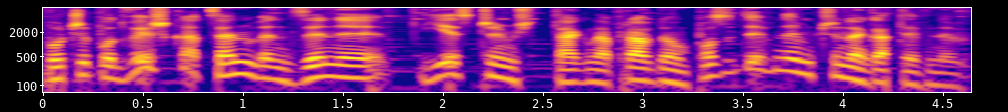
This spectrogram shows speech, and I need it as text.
Bo czy podwyżka cen benzyny jest czymś tak naprawdę pozytywnym czy negatywnym?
